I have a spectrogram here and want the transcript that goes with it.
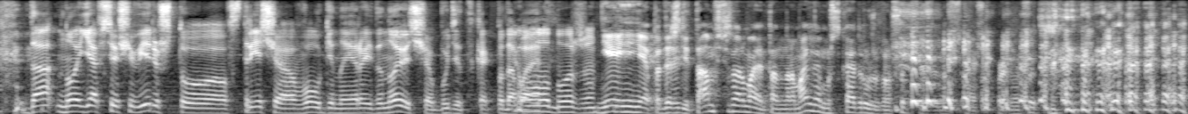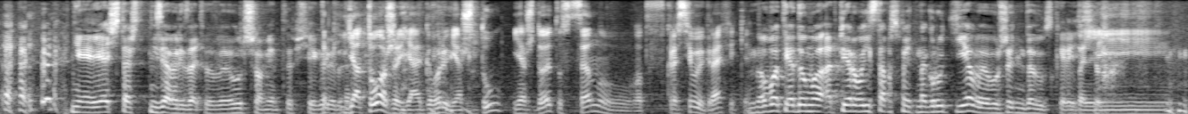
да, но я все еще верю, что встреча Волгина и Рейденовича будет как подобает. О, боже. Не-не-не, подожди, там все нормально, там нормальная мужская дружба. Ну, что ты начинаешь? Не, я считаю, что нельзя вырезать. Это лучший момент вообще игры. Я тоже, я говорю, я жду, я жду эту сцену вот в красивой графике. Ну вот, я думаю, от первого листа посмотреть на грудь Евы уже не дадут, скорее всего. Блин.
